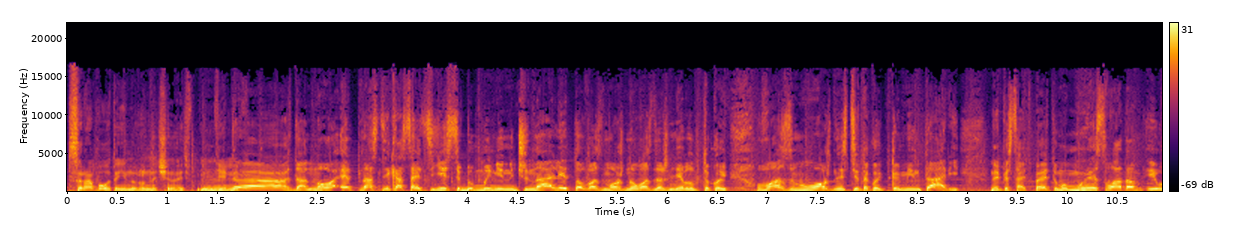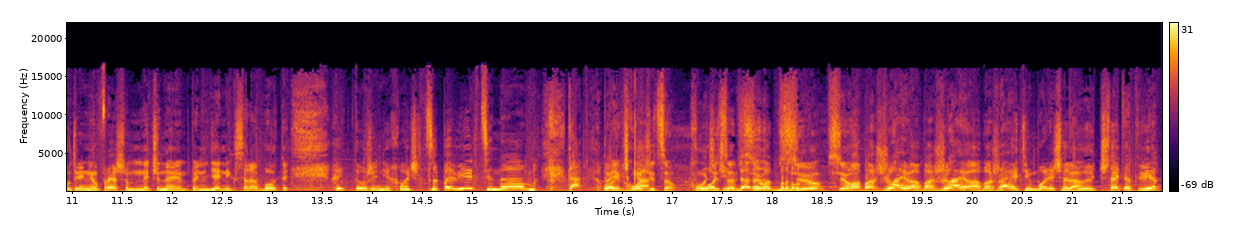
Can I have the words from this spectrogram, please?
с работы не нужно начинать в понедельник. Да, да, но это нас не касается. Если бы мы не начинали, то, возможно, у вас даже не было бы такой возможности, такой комментарий написать. Поэтому мы с Владом и утренним фрешем начинаем понедельник с работы. Хоть тоже не хочется, поверьте нам. Так, Да, Олечка, хочется, хочется, очень- да, да, да, бррр. всё, всё. Обожаю, обожаю, обожаю. Тем более сейчас Да. буду читать ответ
